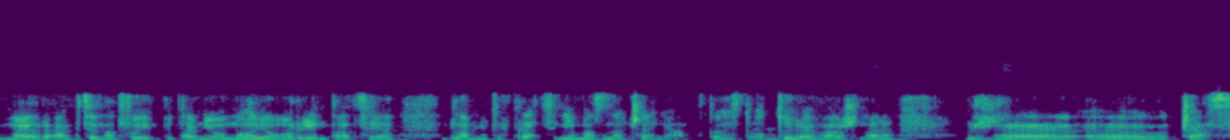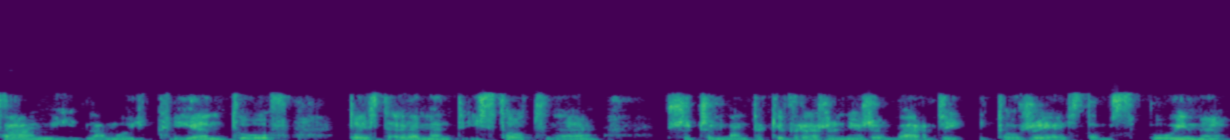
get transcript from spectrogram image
moja reakcja na Twoje pytanie o moją orientację. Dla mnie to w pracy nie ma znaczenia. To jest o tyle ważne, że e, czasami dla moich klientów to jest element istotny, przy czym mam takie wrażenie, że bardziej to, że ja jestem spójny,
